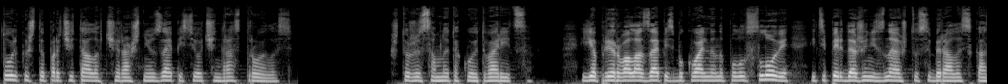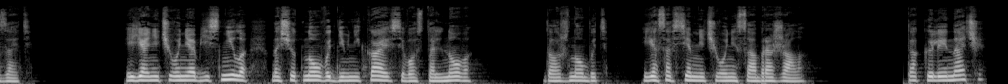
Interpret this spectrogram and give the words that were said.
Только что прочитала вчерашнюю запись и очень расстроилась. Что же со мной такое творится? Я прервала запись буквально на полуслове и теперь даже не знаю, что собиралась сказать. И я ничего не объяснила насчет нового дневника и всего остального. Должно быть, я совсем ничего не соображала. Так или иначе,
